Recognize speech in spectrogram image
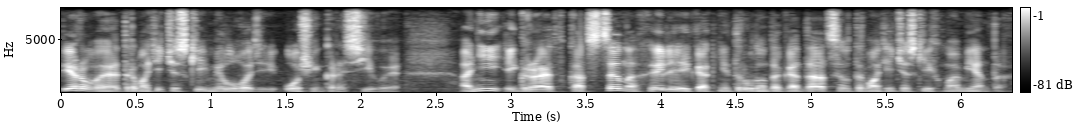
Первая — драматические мелодии, очень красивые. Они играют в кат-сценах или, как нетрудно догадаться, в драматических моментах.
